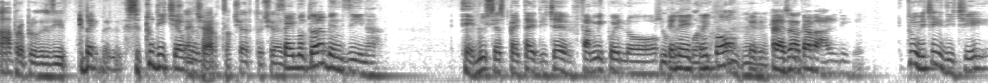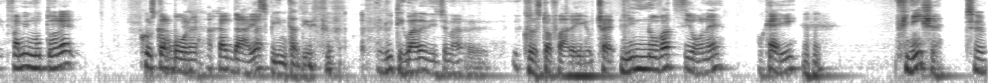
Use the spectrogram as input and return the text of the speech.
Ah, proprio così. E beh, se tu dici a Eh, uno, certo. Certo, certo. sei motore a benzina, e lui si aspetta e dice fammi quello Più elettrico che, Mm-hmm. che ha Esatto. cavalli. Tu invece gli dici fammi il motore col carbone a caldaia La spinta addirittura. e lui ti guarda e dice ma eh, cosa sto a fare io? Cioè l'innovazione, ok? Mhm. Finisce Sì.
